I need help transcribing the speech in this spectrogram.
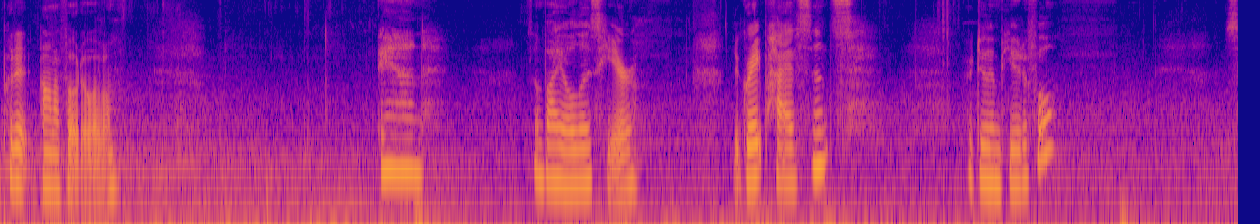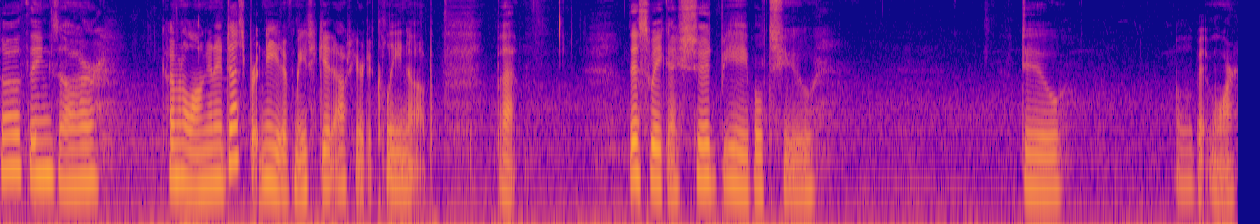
put it on a photo of them. And some violas here. The grape hyacinths are doing beautiful. So things are coming along in desperate need of me to get out here to clean up. But this week I should be able to do a little bit more.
